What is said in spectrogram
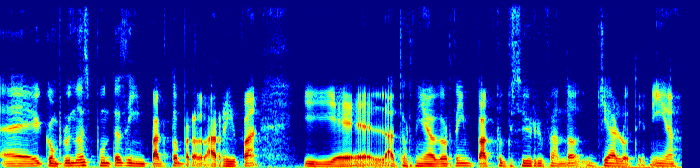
Eh, compré unas puntas de impacto para la rifa y el atornillador de impacto que estoy rifando ya lo tenía.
